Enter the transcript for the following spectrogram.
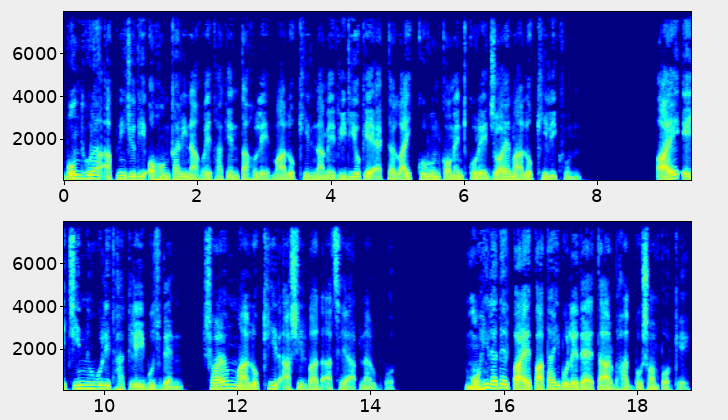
বন্ধুরা, আপনি যদি অহংকারী না হয়ে থাকেন তাহলে মা লক্ষ্মীর নামে ভিডিওকে একটা লাইক করুন, কমেন্ট করে জয় মা লক্ষ্মী লিখুন। পায়ে এই চিহ্নগুলি থাকলেই বুঝবেন, স্বয়ং মা লক্ষ্মীর আশীর্বাদ আছে আপনার উপর। মহিলাদের পায়ে পাতাই বলে দেয় তার ভাগ্য সম্পর্কে।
